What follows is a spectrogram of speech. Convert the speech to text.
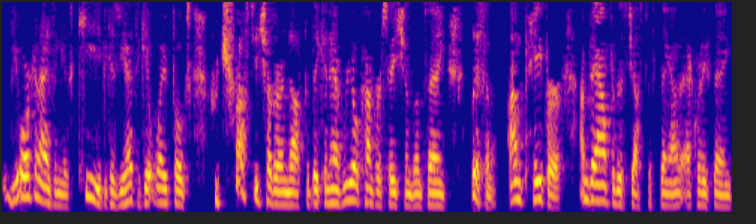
the organizing is key because you have to get white folks who trust each other enough that they can have real conversations on saying, listen, on paper, I'm down for this justice thing, on equity thing.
